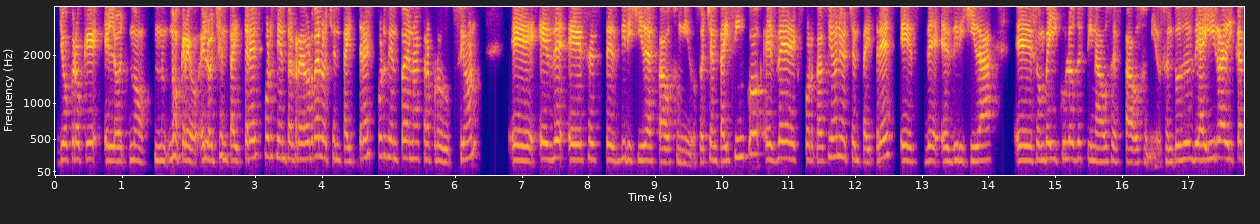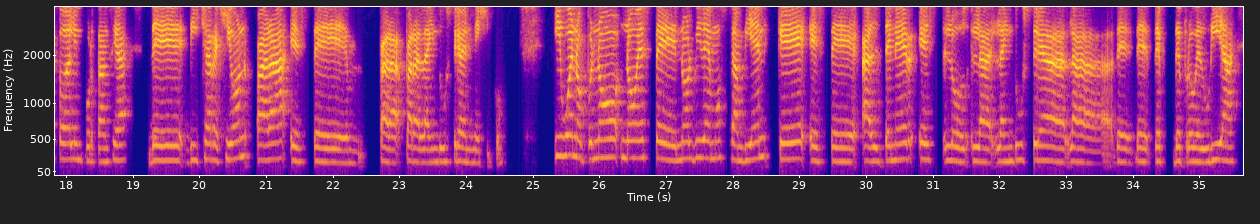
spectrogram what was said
yo creo que el, no, no creo, el 83%, alrededor del 83% de nuestra producción eh, es, de, es, este, dirigida a Estados Unidos. 85 es de exportación y 83 es, de, es dirigida, eh, son vehículos destinados a Estados Unidos. Entonces, de ahí radica toda la importancia de dicha región para, este, para, para la industria en México. Y bueno, pues no, no, este, no olvidemos también que este, al tener este, lo, la, la, industria la, de, de, proveeduría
